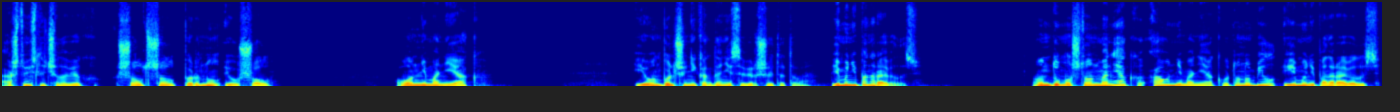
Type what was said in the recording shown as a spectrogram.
А что если человек шел-шел, пырнул и ушел? Он не маньяк. И он больше никогда не совершит этого. Ему не понравилось. Он думал, что он маньяк, а он не маньяк. Вот он убил, и ему не понравилось.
